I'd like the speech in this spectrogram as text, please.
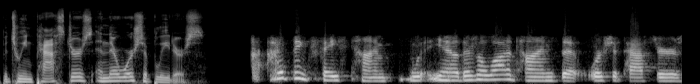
between pastors and their worship leaders. I think FaceTime. You know, there's a lot of times that worship pastors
